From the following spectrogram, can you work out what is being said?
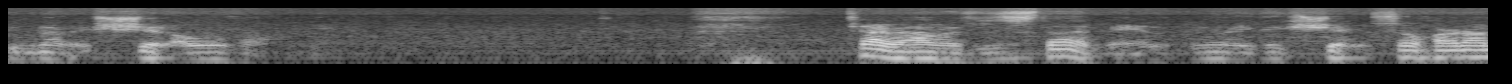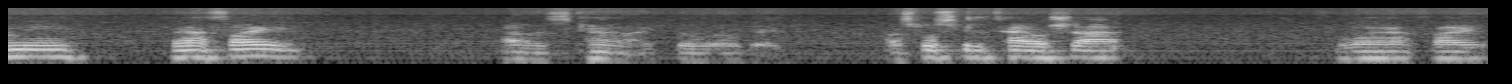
even though they shit all over him. Thiago Alves is a stud, man. You know, like they shit so hard on me for that fight. I was kind of like bewildered. I was supposed to get a title shot for winning that fight,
